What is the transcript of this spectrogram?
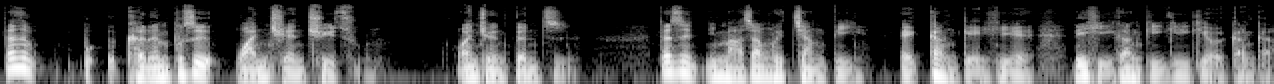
但是不可能不是完全去除，完全根治，但是你马上会降低。会，降给些你耳孔叽叽叫的感觉，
